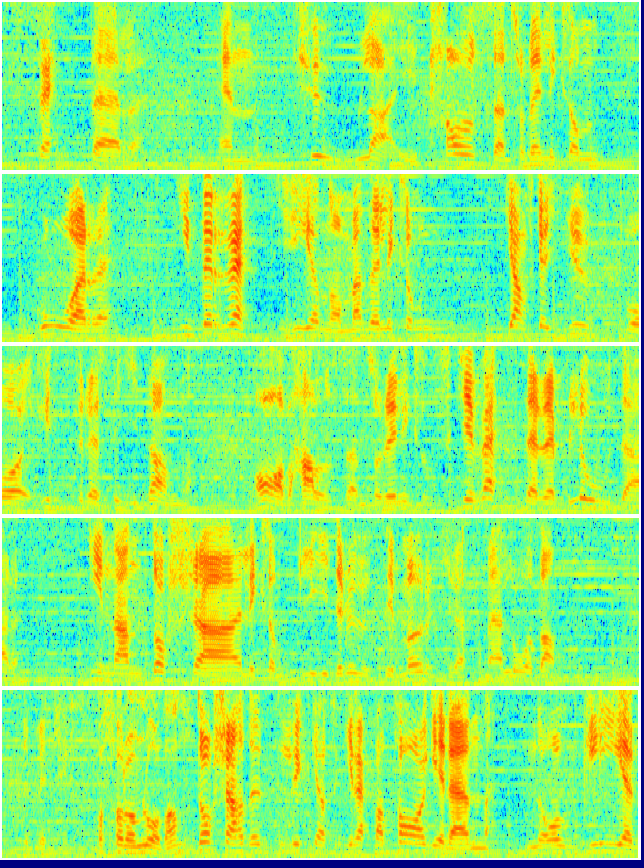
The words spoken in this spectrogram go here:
Sätter en kula i halsen så den liksom går inte rätt igenom, men det är liksom ganska djupt på yttre sidan av halsen så det liksom skvätter blod där innan Dosha liksom glider ut i mörkret med lådan. Det blir tyst. Vad sa du om lådan? Dosha hade lyckats greppa tag i den och gled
